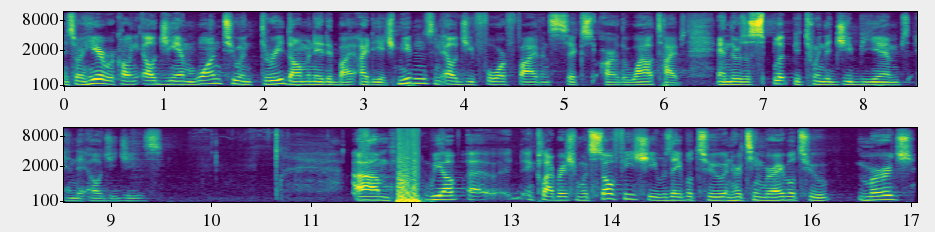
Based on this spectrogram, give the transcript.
And so here we're calling LGM1, 2, and 3 dominated by IDH mutants, and LG4, 5, and 6 are the wild types. And there's a split between the GBMs and the LGGs. Um, we, uh, in collaboration with Sophie, she was able to, and her team were able to merge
